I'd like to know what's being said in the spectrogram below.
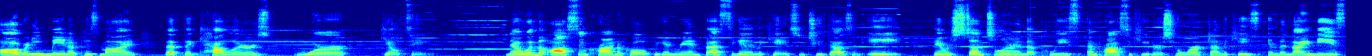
already made up his mind that the Kellers were guilty. Now, when the Austin Chronicle began reinvestigating the case in 2008, they were stunned to learn that police and prosecutors who worked on the case in the 90s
